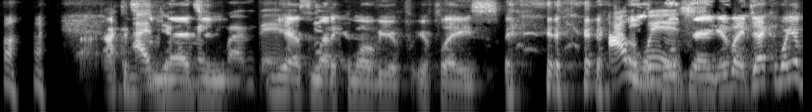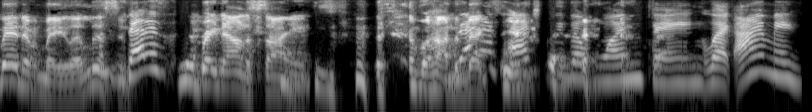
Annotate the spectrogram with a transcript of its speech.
why. I can just I imagine you have somebody come over your, your place. I wish. It's like, Jackie, why your bed never made? Like, uh, listen, that is break down the science behind the bacteria. That is actually the one thing. Like, I am a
